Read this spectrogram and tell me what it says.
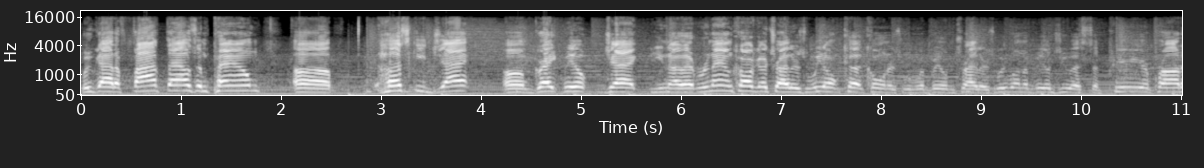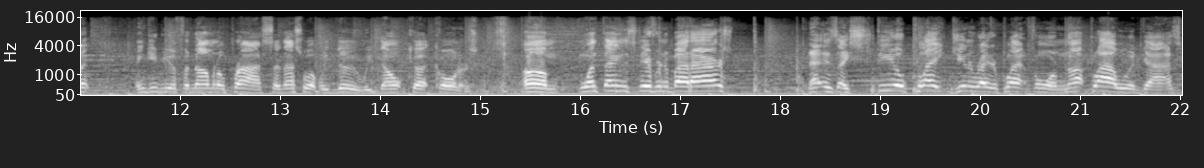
We've got a 5,000 pound uh, Husky jack um, great built jack. You know, at Renown Cargo Trailers, we don't cut corners when we're building trailers. We want to build you a superior product and give you a phenomenal price. So that's what we do. We don't cut corners. Um, one thing that's different about ours, that is a steel plate generator platform, not plywood, guys.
